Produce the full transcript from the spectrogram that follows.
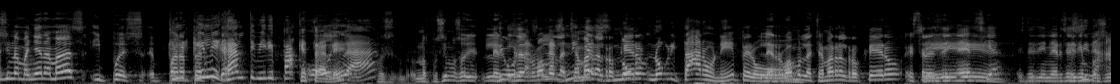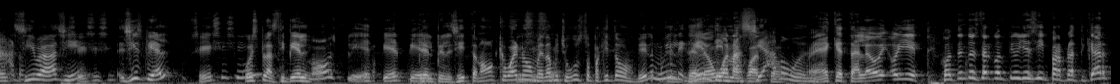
Jessy, una mañana más. Y pues, eh, para qué, qué elegante viene Paco ¿Qué tal, hoy, eh? ¿verdad? Pues nos pusimos hoy. Le, Digo, le las- robamos las la chamarra al niñas rockero. No, no gritaron, ¿eh? Pero... Le robamos la chamarra al rockero. Esta es de inercia. Esta es de inercia Es de- 100%. ah, sí, va, sí. Sí, sí, sí. ¿Sí es piel? Sí, sí, sí. ¿O es plastipiel? No, es piel, piel, piel. Piel, pielecita. No, qué bueno, Sí, sí, me da sí. mucho gusto, Paquito. Viene muy De elegante, León, demasiado. Eh, ¿Qué tal? Oye, oye, contento de estar contigo, Jessy, para platicar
